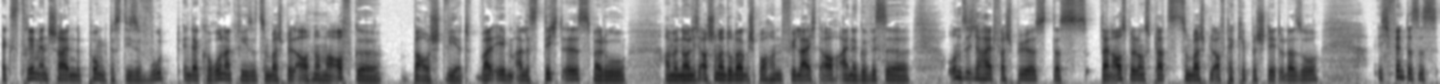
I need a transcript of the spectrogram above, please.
extrem entscheidende Punkt, dass diese Wut in der Corona-Krise zum Beispiel auch nochmal aufgebauscht wird, weil eben alles dicht ist, weil du, haben wir neulich auch schon mal drüber gesprochen, vielleicht auch eine gewisse Unsicherheit verspürst, dass dein Ausbildungsplatz zum Beispiel auf der Kippe steht oder so. Ich finde, das ist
